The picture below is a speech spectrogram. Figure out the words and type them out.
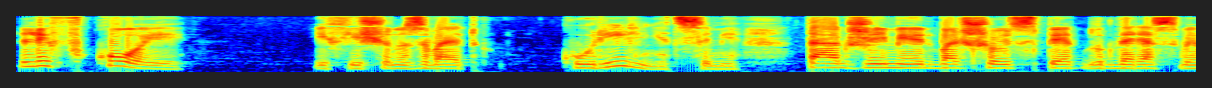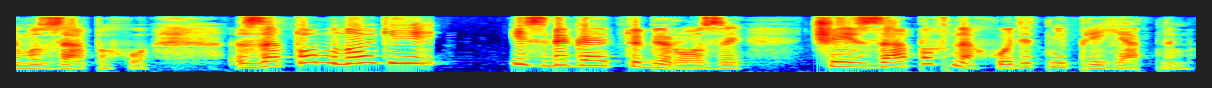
левкои, их еще называют курильницами, также имеют большой успех благодаря своему запаху. Зато многие избегают туберозы, чей запах находят неприятным.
